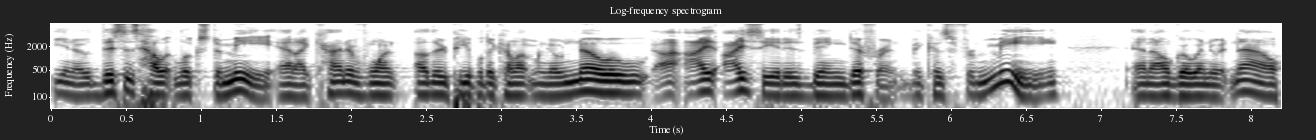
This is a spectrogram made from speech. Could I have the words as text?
you know this is how it looks to me and i kind of want other people to come up and go no i, I see it as being different because for me and i'll go into it now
